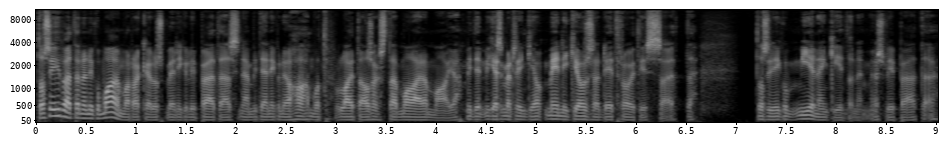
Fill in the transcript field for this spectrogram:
tosi hyvä tämmöinen niin maailmanrakennusmeininki ylipäätään siinä, miten niin ne hahmot laittaa osaksi sitä maailmaa, ja miten, mikä se meininki on siellä Detroitissa, että tosi niin mielenkiintoinen myös ylipäätään.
